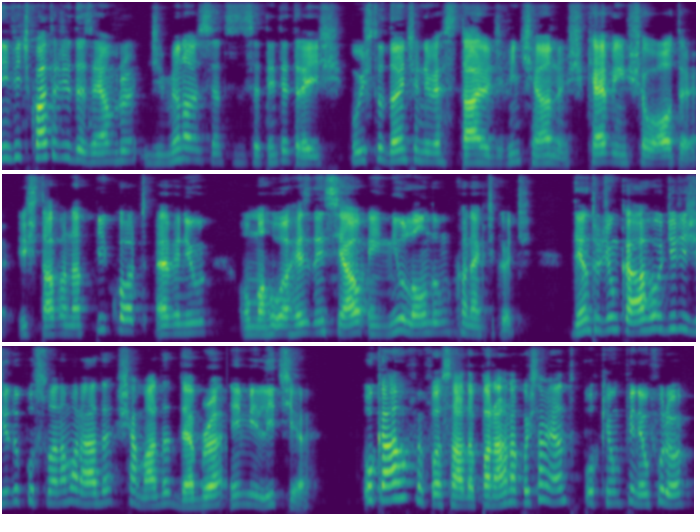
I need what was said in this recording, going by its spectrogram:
Em 24 de dezembro de 1973, o estudante universitário de 20 anos, Kevin Showalter, estava na Pequot Avenue, uma rua residencial em New London, Connecticut, dentro de um carro dirigido por sua namorada chamada Deborah Emilitia. O carro foi forçado a parar no acostamento porque um pneu furou.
